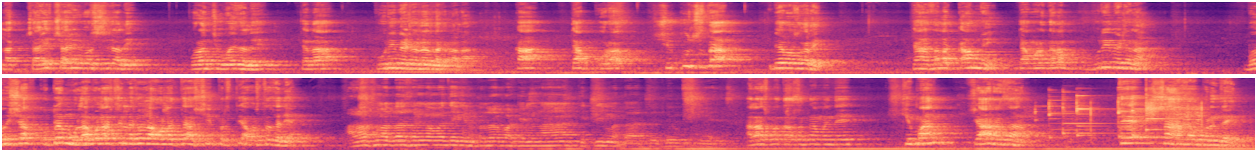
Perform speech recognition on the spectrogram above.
लाख चाळीस चाळीस वर्ष झाले पोरांची वय झाले त्यांना पुरी भेटायला लग्नाला का? त्या पोरा शिकून सुद्धा बेरोजगार आहे. त्या हाताला काम नाही. त्यामुळे त्याला पुरी भेटेना भविष्यात कुठं मुलामुलाचे लग्न लावावं लागतं अशी परिस्थिती अवस्था झाली आहे. आळस मतदारसंघामध्ये गणपतराव पाटीलना किती मताचे मिळेल? आलास मतदारसंघामध्ये किमान चार हजार ते सहा हजारपर्यंत जाईल.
